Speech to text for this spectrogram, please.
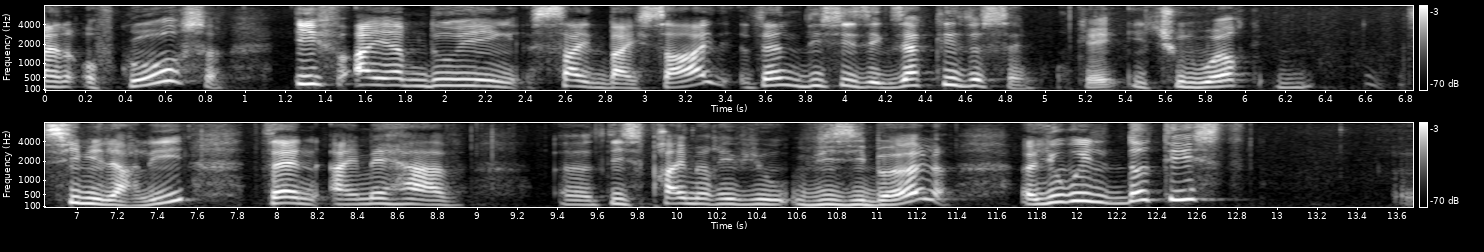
And of course if I am doing side by side then this is exactly the same. Okay, it should work similarly then I may have this primary view visible, uh, you will notice uh,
